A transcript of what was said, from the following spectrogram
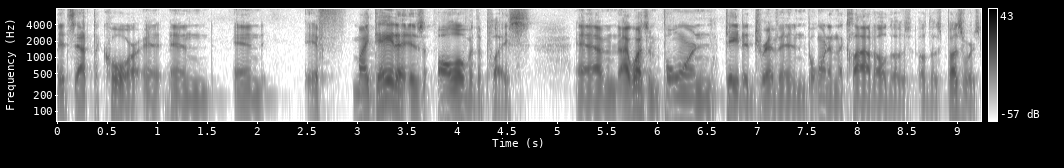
It's at the core, and, and and if my data is all over the place, and I wasn't born data driven, born in the cloud, all those all those buzzwords.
